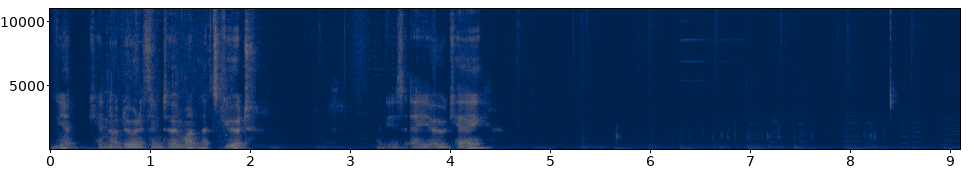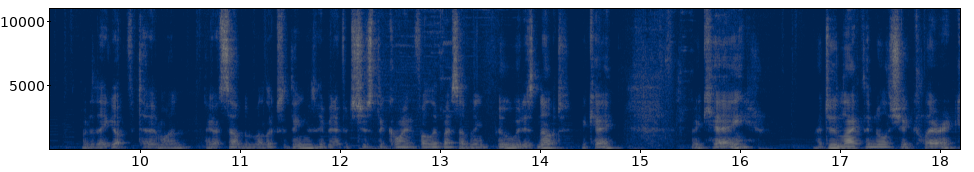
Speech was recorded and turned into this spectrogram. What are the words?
Yep, cannot do anything turn one, that's good. That is a-okay. What do they got for turn one? They got something by looks of things, even if it's just the coin followed by something. Ooh, it is not. Okay. Okay. I do like the North Northshire Cleric,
